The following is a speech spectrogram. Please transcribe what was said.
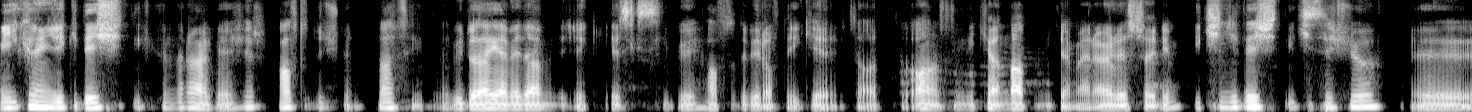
ilk önceki değişiklik şunları arkadaşlar. Haftada 3 gün saat 8'de videolar gelmeye devam edecek. Eskisi gibi haftada bir hafta 2 saat anasını nikahını atmayacağım yani öyle söyleyeyim. İkinci değişiklik ise şu. eee,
